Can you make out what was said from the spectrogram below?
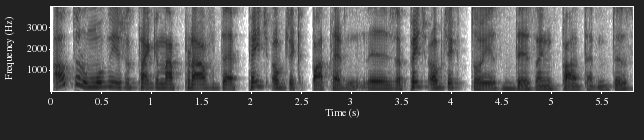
Autor mówi, że tak naprawdę Page Object Pattern, y, że Page Object to jest design pattern, to jest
